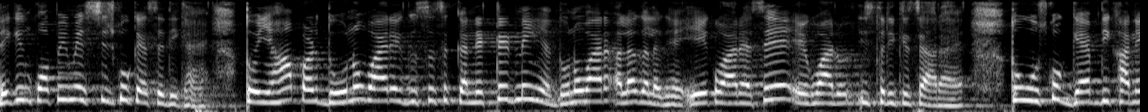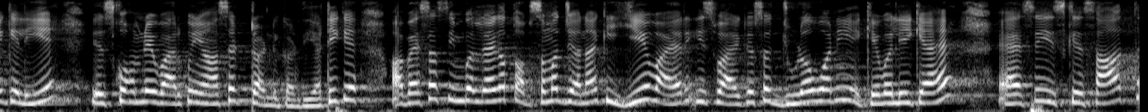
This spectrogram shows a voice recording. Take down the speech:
लेकिन कॉपी में इस चीज़ को कैसे दिखाएँ? तो यहाँ पर दोनों वायर एक दूसरे से कनेक्टेड नहीं है, दोनों वायर अलग अलग है। एक वायर ऐसे एक वायर इस तरीके से आ रहा है। तो उसको गैप दिखाने के लिए इसको हमने वायर को यहाँ से टर्न कर दिया, ठीक है? अब ऐसा सिंबल रहेगा तो आप समझ जाना कि ये वायर इस वायर के साथ जुड़ा हुआ नहीं है, केवल ये क्या है? ऐसे इसके साथ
